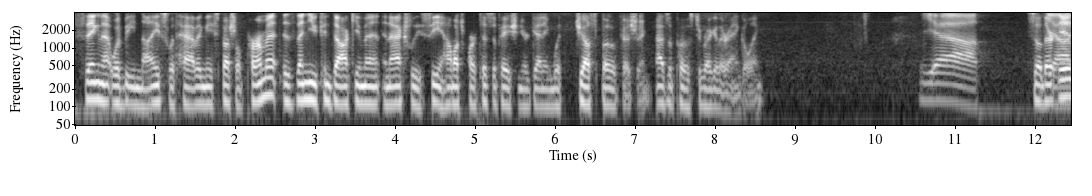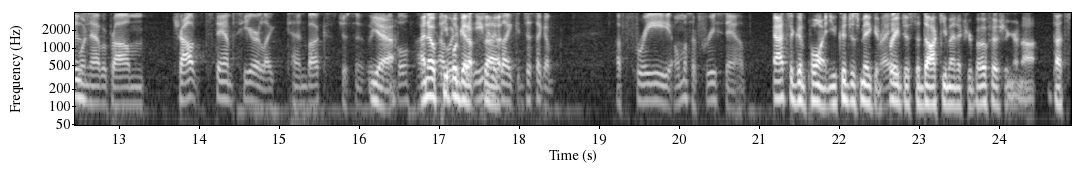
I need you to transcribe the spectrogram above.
thing that would be nice with having a special permit is then you can document and actually see how much participation you're getting with just bow fishing as opposed to regular angling. Yeah. So there yeah, I wouldn't have a problem. Trout stamps here are like ten bucks, just as an Yeah. example. I know would people get agree- even upset. like just like a a free, almost a free stamp. That's a good point. You could just make it free just to document if you're bow fishing or not. That's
